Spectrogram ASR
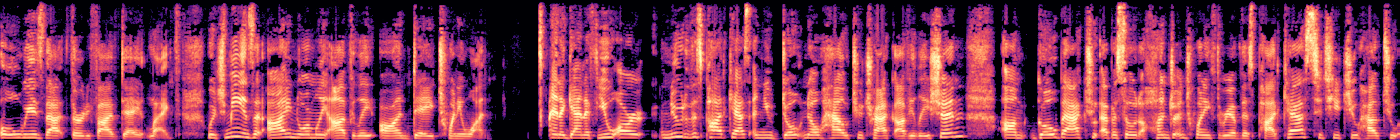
always that 35 day length, which means that I normally ovulate on day 21. And again, if you are new to this podcast and you don't know how to track ovulation, um, go back to episode 123 of this podcast to teach you how to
